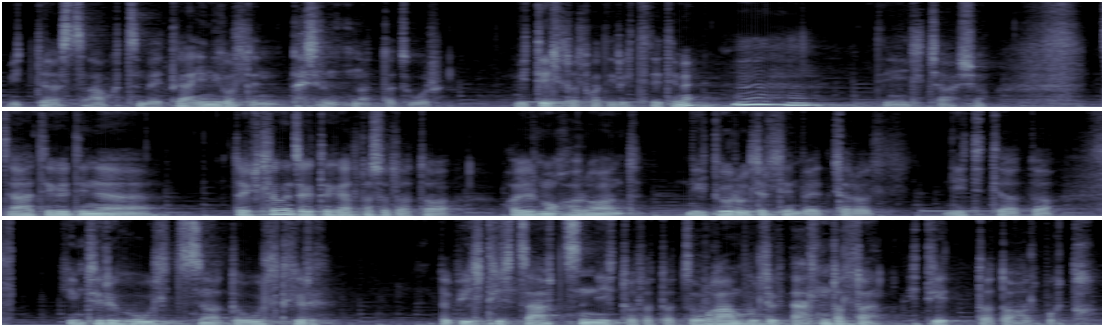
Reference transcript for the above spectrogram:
мэдээ бас авагдсан байдаг. Энийг бол энэ ташрамд нь одоо зүгээр мэдээлэл болгоод иргэдтэй тийм ээ. Аа. Тийм хэлж байгаа шүү. За тэгээд энэ одоо экологийн цагдаагийн албаас бол одоо 2020 онд нэгдүгээр улирлын байдлаар бол нийтдээ одоо гимтэрэг үйлдэлсэн одоо үйлдэхэр одоо бэлтгэж завдсан нийт бол одоо 6 бүлэг 77 этгээд одоо холбогдох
